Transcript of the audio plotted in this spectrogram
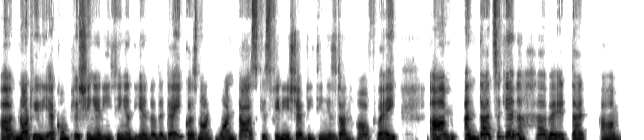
uh, not really accomplishing anything at the end of the day because not one task is finished, everything is done halfway. Um, and that's again a habit that um,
